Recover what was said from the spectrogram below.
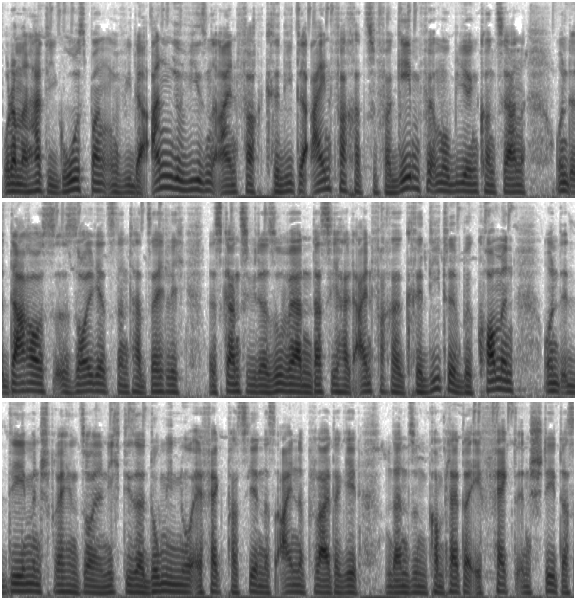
oder man hat die Großbanken wieder angewiesen angewiesen, einfach Kredite einfacher zu vergeben für Immobilienkonzerne. Und daraus soll jetzt dann tatsächlich das Ganze wieder so werden, dass sie halt einfache Kredite bekommen und dementsprechend soll nicht dieser Domino-Effekt passieren, dass eine pleite geht und dann so ein kompletter Effekt entsteht, dass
